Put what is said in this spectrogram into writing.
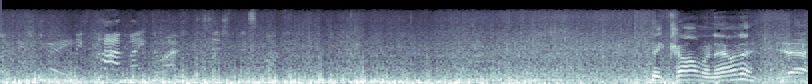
I think Pam made the right decision this morning. Bit calmer now, isn't it? Yeah.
